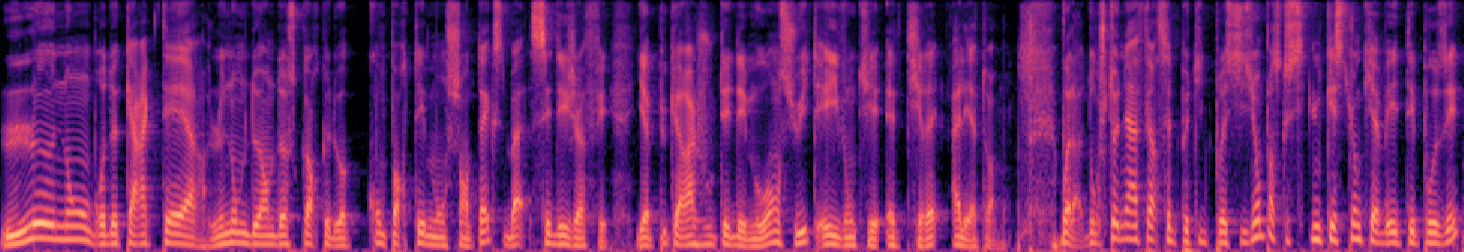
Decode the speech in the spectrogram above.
le nombre de caractères, le nombre de underscore que doit comporter mon champ texte, bah, c'est déjà fait. Il n'y a plus qu'à rajouter des mots ensuite et ils vont être tirés aléatoirement. Voilà, donc je tenais à faire cette petite précision parce que c'est une question qui avait été posée.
